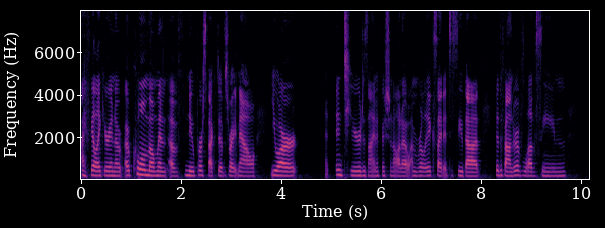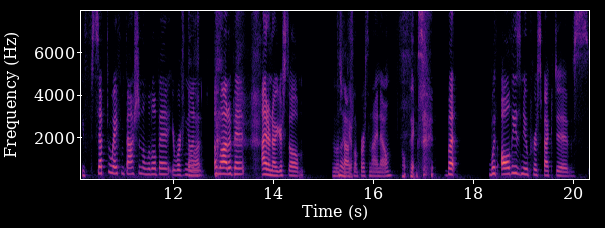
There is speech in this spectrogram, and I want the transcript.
I feel like you're in a, a cool moment of new perspectives right now. You are interior design aficionado. I'm really excited to see that. You're the founder of LoveSeen. You've stepped away from fashion a little bit. You're working A on lot. a lot of it. I don't know. You're still the most you. fashionable person I know. Oh, thanks. But with all these new perspectives,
